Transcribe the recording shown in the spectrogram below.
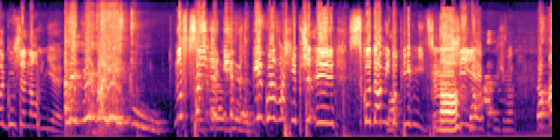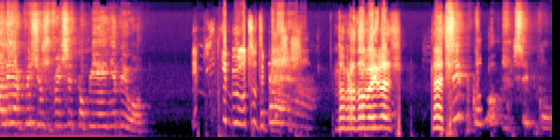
na górze na mnie! Ale nie ma jej tu! No wcale Teraz nie, biegła właśnie prze, y, schodami No. do piwnicy. No. Kuźwa. No ale jakbyś już wyszedł, to by jej nie było. Jak nie było, co ty piszesz? Dobra, dawaj, leć. Leć. Szybko, no, szybko!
